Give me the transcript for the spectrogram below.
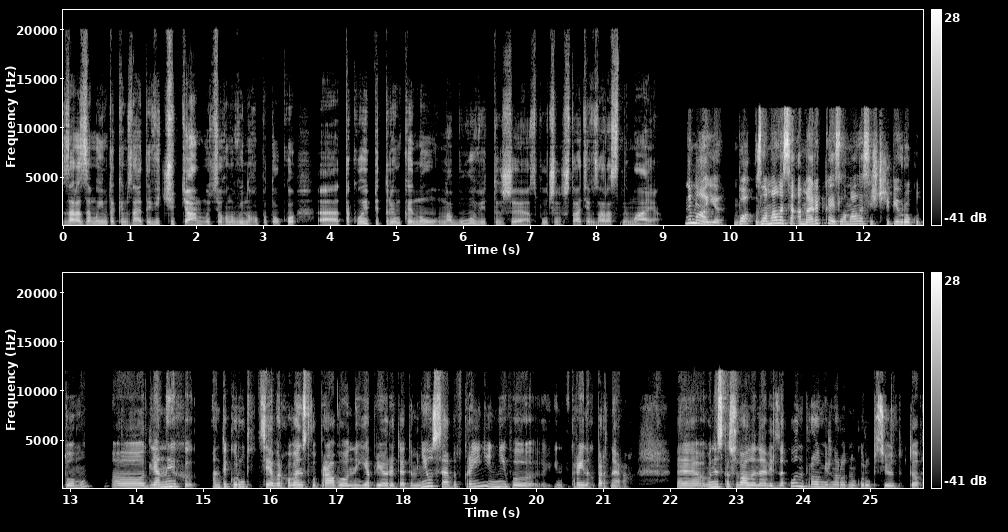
Зараз за моїм таким, знаєте, відчуттям цього новинного потоку е, такої підтримки ну набу від тих же Сполучених Штатів зараз немає. Немає, бо зламалася Америка і зламалася ще півроку тому. Е, Для них антикорупція, верховенство право не є пріоритетом ні у себе в країні, ні в країнах-партнерах. Е, Вони скасували навіть закон про міжнародну корупцію. Тобто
